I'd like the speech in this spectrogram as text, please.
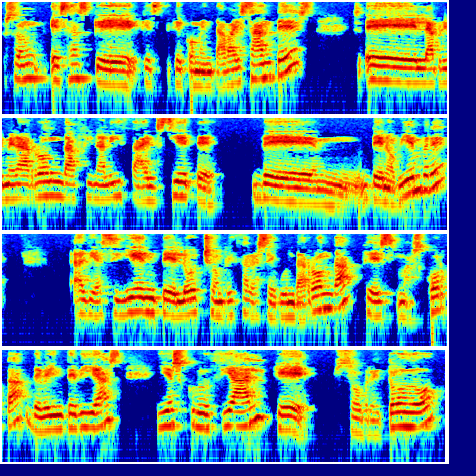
son esas que, comentabais antes. Eh, la primera ronda finaliza el 7 de, noviembre. Al día siguiente, el 8, empieza la segunda ronda, que es más corta, de 20 días, y es crucial que, sobre todo,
